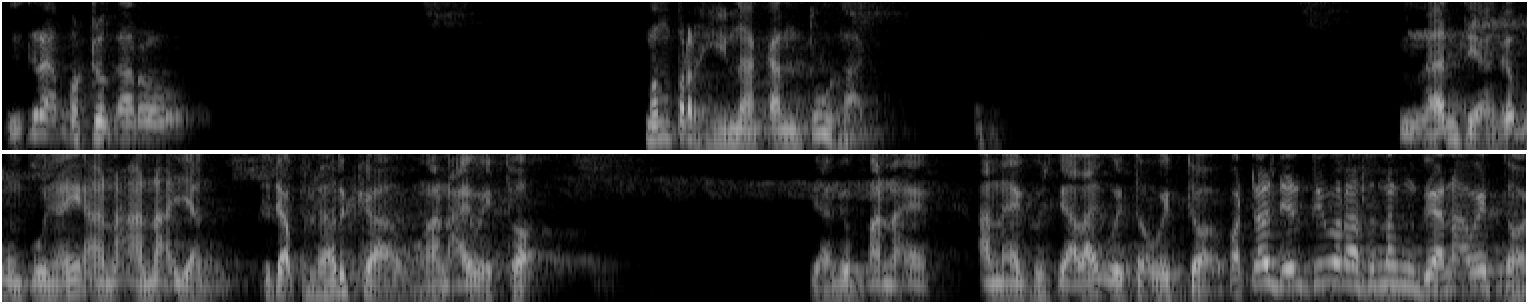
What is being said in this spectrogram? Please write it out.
Kira podo karo memperhinakan Tuhan. Tuhan dianggap mempunyai anak-anak yang tidak berharga, anak wedok. Dianggap anak anak Gusti Allah wedok-wedok. Padahal dia dia ora seneng di anak wedok.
